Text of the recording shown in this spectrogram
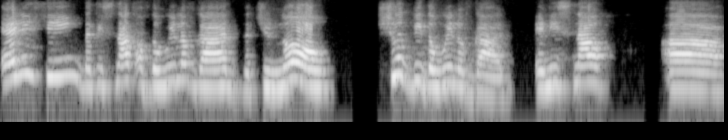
Anything that is not of the will of God that you know should be the will of God and is now uh,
